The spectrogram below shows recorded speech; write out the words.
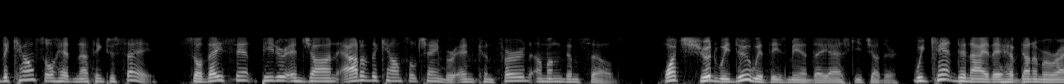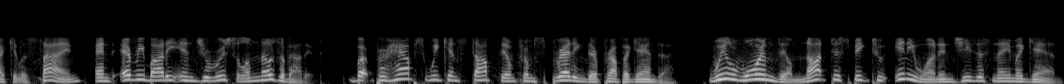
the council had nothing to say. So they sent Peter and John out of the council chamber and conferred among themselves. What should we do with these men? They ask each other. We can't deny they have done a miraculous sign, and everybody in Jerusalem knows about it. But perhaps we can stop them from spreading their propaganda. We'll warn them not to speak to anyone in Jesus' name again.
